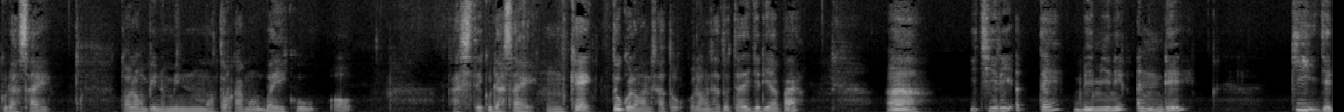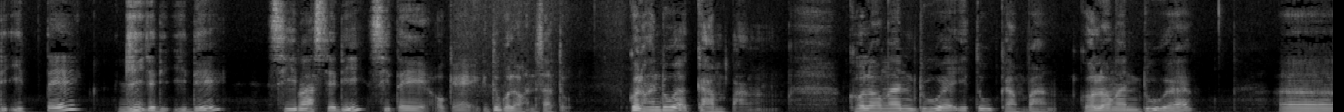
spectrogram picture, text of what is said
kudasai tolong pinjemin motor kamu baikku oh kasih kudasai oke okay, itu golongan satu. Golongan satu tadi jadi apa? Ah ichiri ete bimini ende ki jadi ite gi jadi ide simas jadi site oke okay, itu golongan satu. Golongan dua gampang golongan dua itu gampang. Golongan dua uh,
